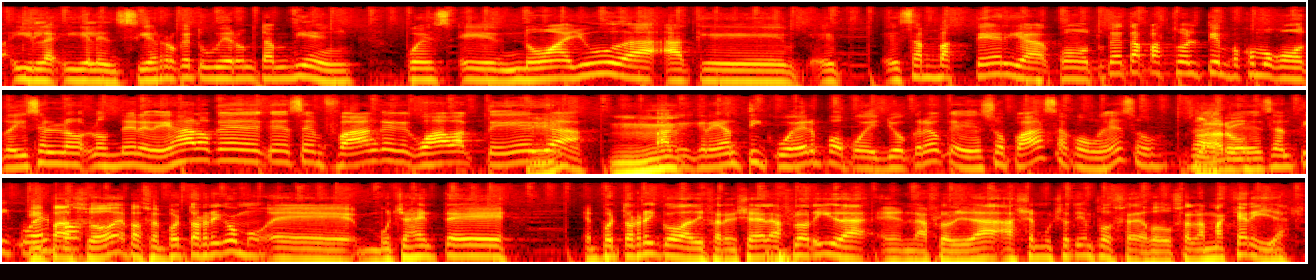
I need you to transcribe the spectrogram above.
y, la- y el encierro que tuvieron también, pues eh, no ayuda a que eh, esas bacterias, cuando tú te tapas todo el tiempo, es como cuando te dicen lo- los nenes, déjalo que, que se enfangue, que coja bacterias, Mm. para que cree anticuerpos. Pues yo creo que eso pasa con eso. O sea, claro. que ese Y anticuerpo... pasó, pasó en Puerto Rico. eh, mucha gente en Puerto Rico, a diferencia de la Florida, en la Florida hace mucho tiempo se dejó de usar las mascarillas.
